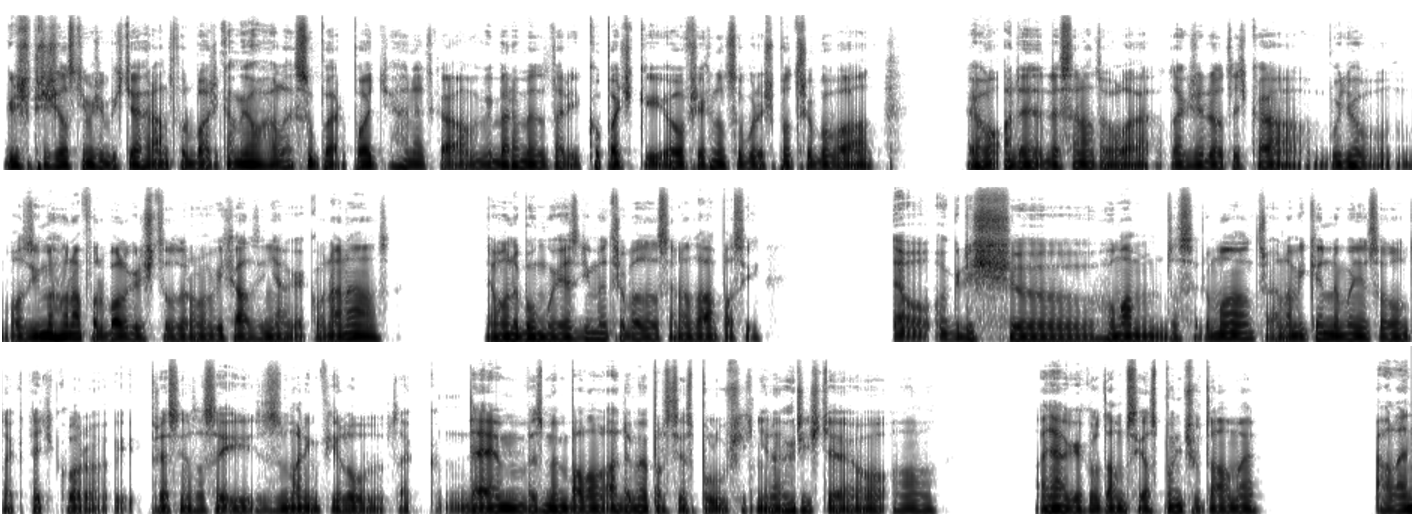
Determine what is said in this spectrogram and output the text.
když přišel s tím, že bych chtěl hrát fotbal, říkám, jo, hele, super, pojď hnedka, vybereme to tady kopačky, jo, všechno, co budeš potřebovat, jo, a jde, jde se na tohle. Takže do teďka buď ho vozíme ho na fotbal, když to zrovna vychází nějak jako na nás, jo, nebo mu jezdíme třeba zase na zápasy. Jo, když uh, ho mám zase doma, třeba na víkend nebo něco, tak teď přesně zase i s malým fílou, tak jdem, vezmeme balon a jdeme prostě spolu všichni na hřiště, jo, a, a nějak jako tam si aspoň čutáme. Ale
